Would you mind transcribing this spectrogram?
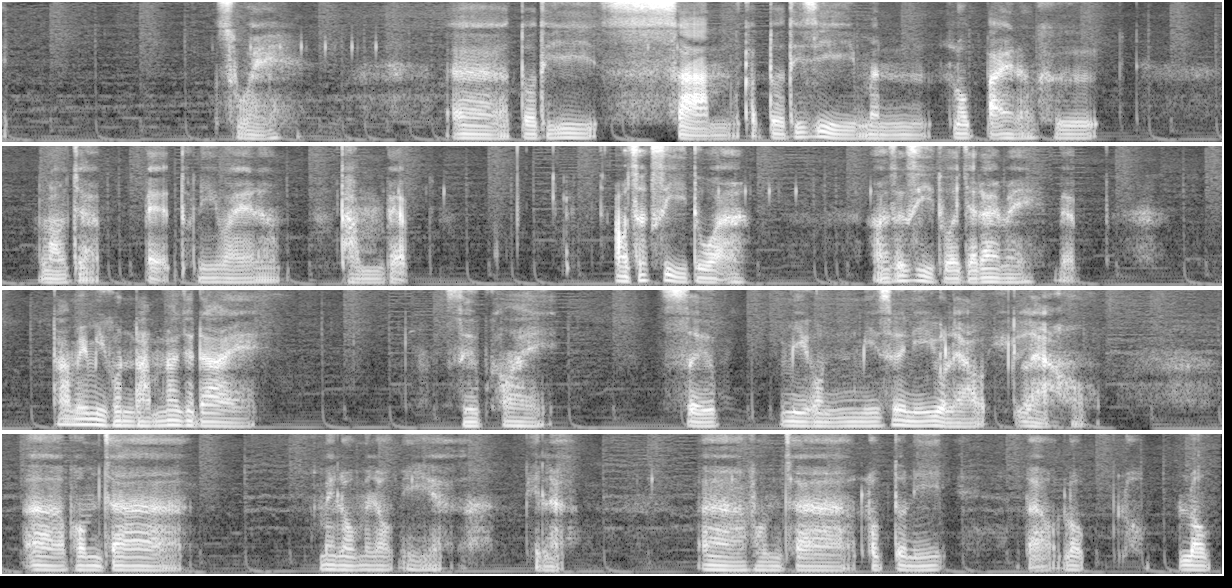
สวย เอ่อ ตัวที่สามกับตัวที่สี่มันลบไปนะคือ เราจะแปะตัวนี้ไว้นะทำแบบ เอาสักสี่ตัวเอาสักสี่ตัวจะได้ไหมแบบ ถ้าไม่มีคนทำน่าจะได้ซื้อเข้าให้ซื้อมีคนมีเสื้อนี้อยู่แล้วอีกแล้ว อ่อผมจะไม่ลบไม่ลบอีกอะผิดละอ่าผมจะลบตัวนี้ แล้วลบลบลบ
